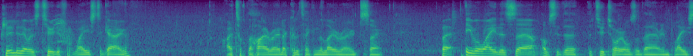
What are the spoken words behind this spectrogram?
clearly there was two different ways to go. I took the high road. I could have taken the low road. So, but either way, there's uh, obviously the the tutorials are there in place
